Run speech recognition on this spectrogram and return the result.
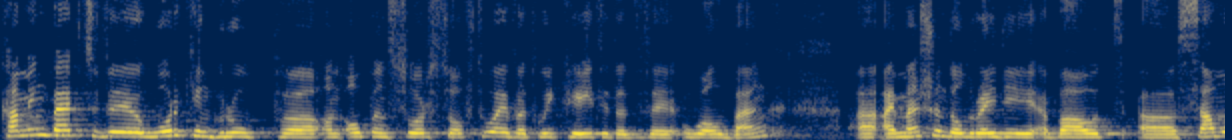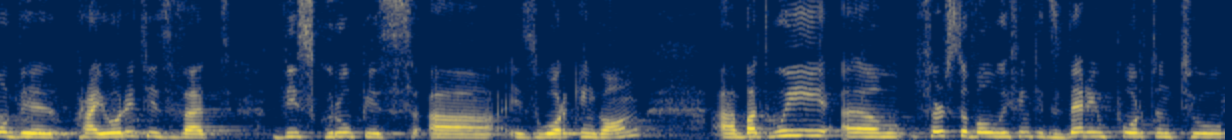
Coming back to the working group uh, on open source software that we created at the World Bank, uh, I mentioned already about uh, some of the priorities that this group is, uh, is working on. Uh, but we, um, first of all, we think it's very important to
